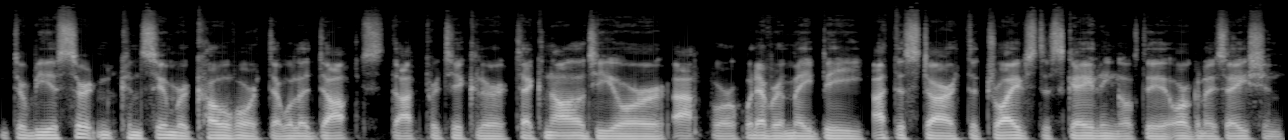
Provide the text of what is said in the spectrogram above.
There'll be a certain consumer cohort that will adopt that particular technology or app or whatever it may be at the start that drives the scaling of the organization.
